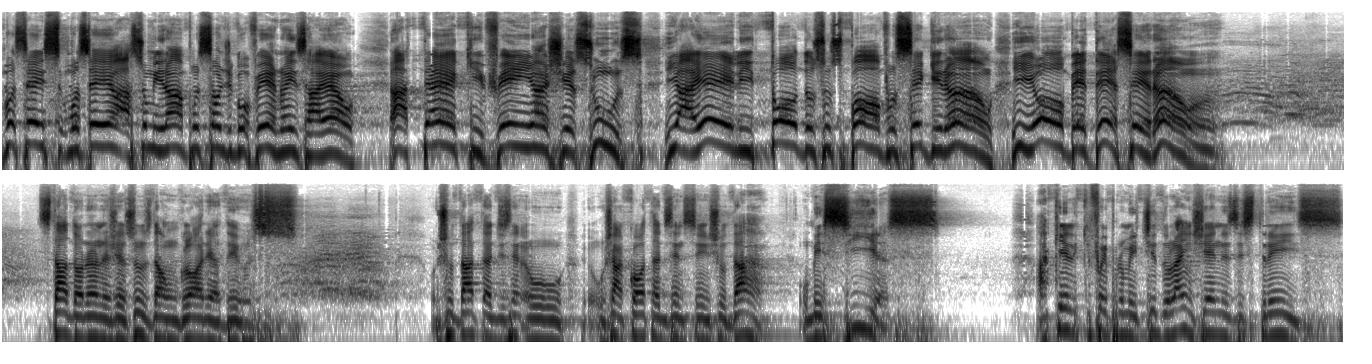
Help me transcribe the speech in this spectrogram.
vocês, você assumirá a posição de governo em Israel, até que venha Jesus, e a Ele todos os povos seguirão e obedecerão. Está adorando Jesus, dá um glória a Deus. O Judá está dizendo, o, o Jacó está dizendo assim: Judá, o Messias, aquele que foi prometido lá em Gênesis 3,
